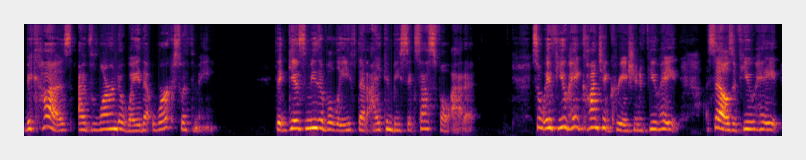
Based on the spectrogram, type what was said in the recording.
Because i've learned a way that works with me that gives me the belief that i can be successful at it. So if you hate content creation, if you hate sales, if you hate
